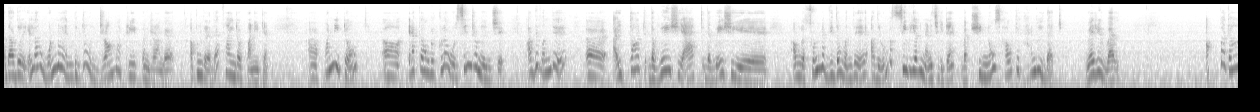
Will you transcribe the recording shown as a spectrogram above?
அதாவது எல்லோரும் ஒன்றா இருந்துக்கிட்டு ஒரு ட்ராமா க்ரியேட் பண்ணுறாங்க அப்படிங்கிறத ஃபைண்ட் அவுட் பண்ணிட்டேன். பண்ணிட்டோம். எனக்கு அவங்களுக்குள்ள ஒரு சின்ரம் இருந்துச்சு. அது வந்து I thought the way she act the way she அவங்கள சொன்ன விதம் வந்து அது ரொம்ப சிவியர்னு நினச்சிக்கிட்டேன். But she knows how to handle that very well அப்போ தான்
